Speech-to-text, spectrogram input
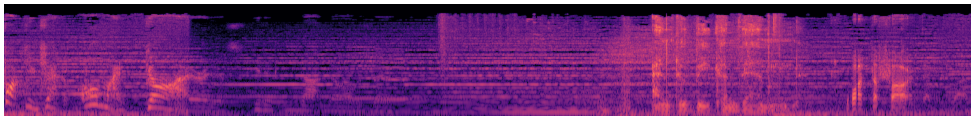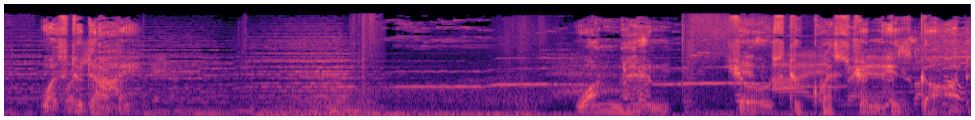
Fuck you, Jack. Oh my god. There he is. He did not know I was there. And to be condemned What the fuck? Was to die. One man chose to question his God.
